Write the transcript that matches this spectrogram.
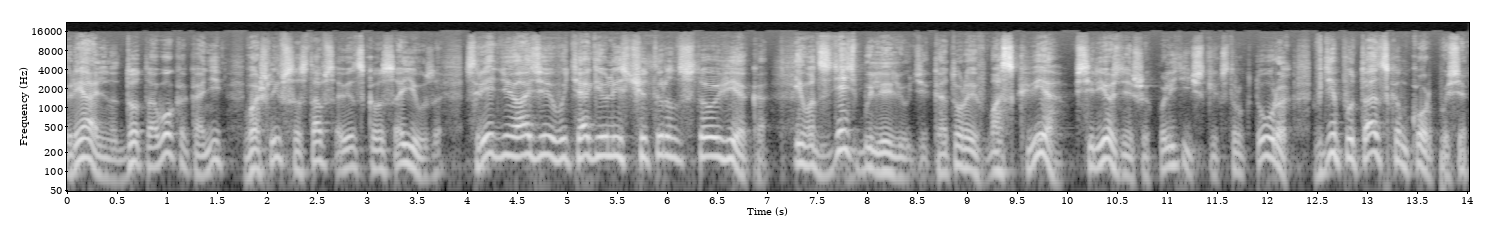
реально до того, как они вошли в состав Советского Союза. Среднюю Азию вытягивали из XIV века. И вот здесь были люди, которые в Москве, в серьезнейших политических структурах, в депутатском корпусе,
